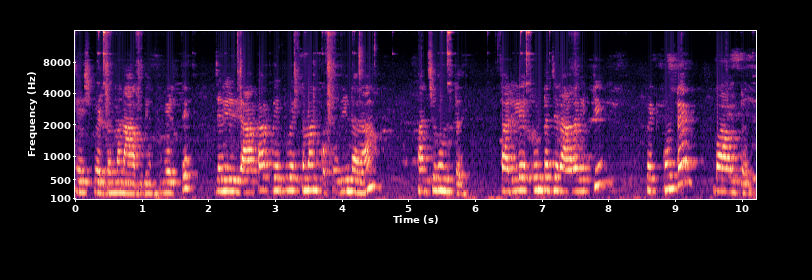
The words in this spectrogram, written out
వేసి పెడదామని ఆకు దింపు పెడితే? జర ఇది ఆకాకు దింపు పెట్టమనుకో పుదీనా మంచిగా ఉంటుంది. తడి లేకుండా జర ఆరబెట్టి పెట్టుకుంటే బాగుంటుంది.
